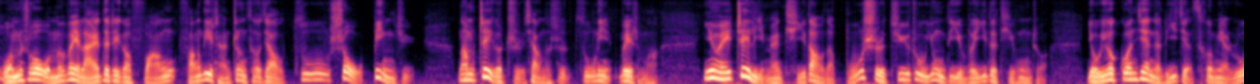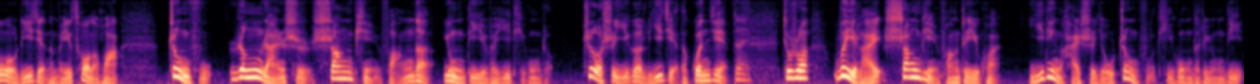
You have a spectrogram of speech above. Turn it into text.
我们说我们未来的这个房房地产政策叫租售并举，那么这个指向的是租赁，为什么？因为这里面提到的不是居住用地唯一的提供者，有一个关键的理解侧面。如果我理解的没错的话，政府仍然是商品房的用地唯一提供者，这是一个理解的关键。对，就是说未来商品房这一块一定还是由政府提供的这用地。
